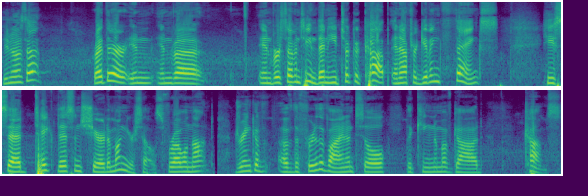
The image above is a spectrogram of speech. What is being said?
You notice that? Right there in in uh, in verse 17. Then he took a cup, and after giving thanks, he said, Take this and share it among yourselves, for I will not drink of, of the fruit of the vine until the kingdom of God comes.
